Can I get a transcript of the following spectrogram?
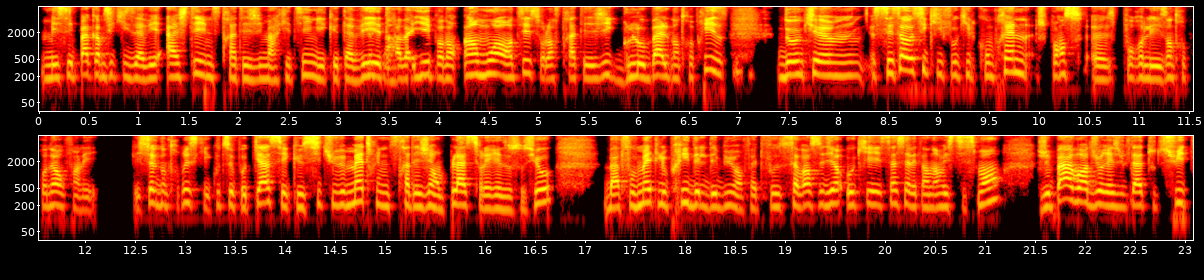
mais c'est pas comme si qu'ils avaient acheté une stratégie marketing et que tu avais travaillé pendant un mois entier sur leur stratégie globale d'entreprise. Donc, euh, c'est ça aussi qu'il faut qu'ils comprennent, je pense, euh, pour les entrepreneurs, enfin les, les chefs d'entreprise qui écoutent ce podcast, c'est que si tu veux mettre une stratégie en place sur les réseaux sociaux, bah faut mettre le prix dès le début en fait. Faut savoir se dire ok ça ça va être un investissement. Je vais pas avoir du résultat tout de suite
